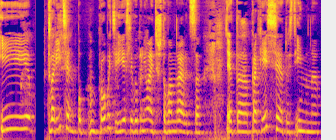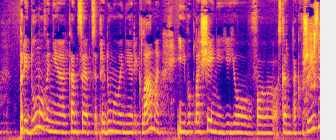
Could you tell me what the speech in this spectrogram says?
И творите, пробуйте, если вы понимаете, что вам нравится эта профессия, то есть именно придумывание концепции, придумывание рекламы и воплощение ее в, скажем так, в жизнь,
